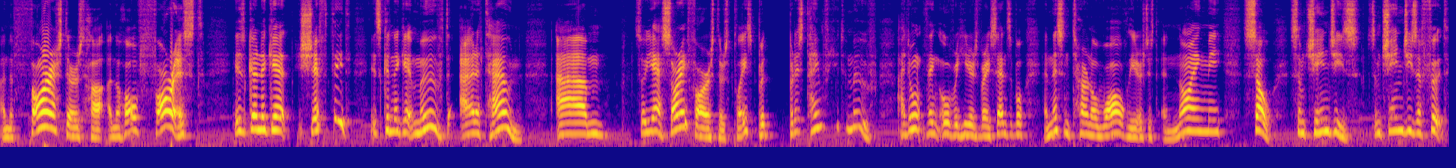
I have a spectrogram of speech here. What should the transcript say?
And the forester's hut and the whole forest is going to get shifted. It's going to get moved out of town. Um, so yeah, sorry Forester's place, but but it's time for you to move. I don't think over here is very sensible, and this internal wall here is just annoying me. So, some changes, some changes afoot.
